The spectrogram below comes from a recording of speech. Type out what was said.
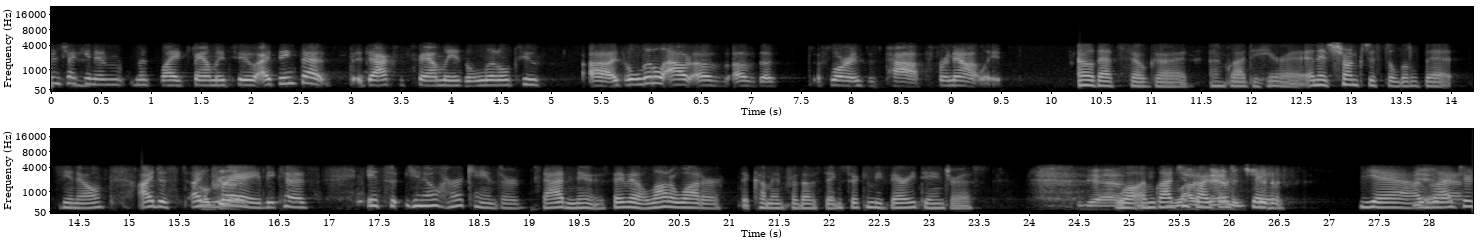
been that's checking in with like family too. I think that Dax's family is a little too. Uh, it's a little out of of the Florence's path for now, at least. Oh, that's so good. I'm glad to hear it. And it shrunk just a little bit, you know. I just I Oh, pray because it's you know, hurricanes are bad news. They've got a lot of water that come in for those things, so it can be very dangerous. Yeah. Well, I'm glad you guys are safe. Yeah, I'm Yeah. glad you're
